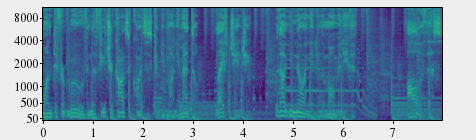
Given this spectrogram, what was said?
One different move and the future consequences can be monumental, life changing, without you knowing it in the moment, even. All of this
